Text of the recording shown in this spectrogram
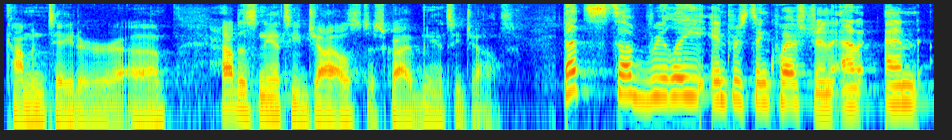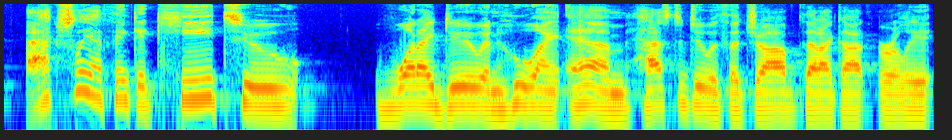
commentator. Uh, how does Nancy Giles describe Nancy Giles? That's a really interesting question, and and actually, I think a key to what I do and who I am has to do with a job that I got early.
